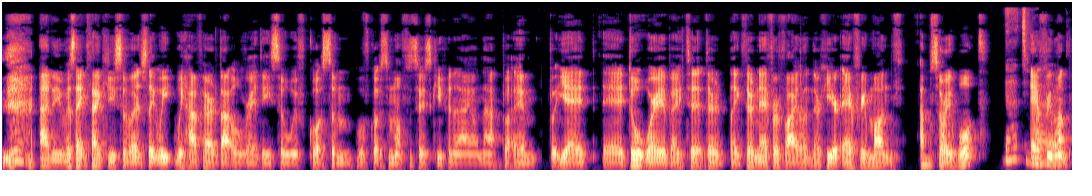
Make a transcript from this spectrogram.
and he was like, "Thank you so much. Like we we have heard that already, so we've got some we've got some officers keeping an eye on that. But um, but yeah, uh, don't worry about it. They're like they're never violent. They're here every month. I'm sorry, what? That's Every month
